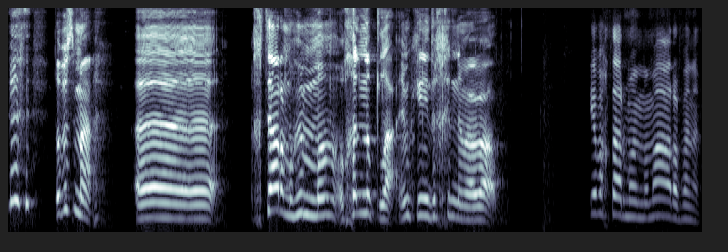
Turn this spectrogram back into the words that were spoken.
طب اسمع. آه... اختار مهمة وخلنا نطلع. يمكن يدخلنا مع بعض. كيف أختار مهمة؟ ما أعرف أنا.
